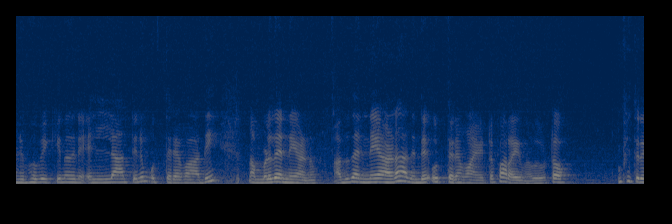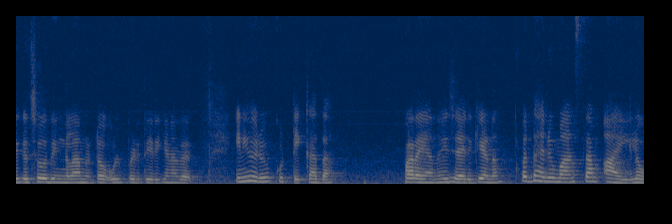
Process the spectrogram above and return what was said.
അനുഭവിക്കുന്നതിന് എല്ലാത്തിനും ഉത്തരവാദി നമ്മൾ തന്നെയാണ്. അത് തന്നെയാണ് അതിന്റെ ഉത്തരമായിട്ട് പറയുന്നത് കേട്ടോ. അപ്പോൾ ഇത്രയൊക്കെ ചോദ്യങ്ങളാണ് കേട്ടോ ഉൾപ്പെടുത്തിയിരിക്കുന്നത്. ഇനിയൊരു കഥ പറയാമെന്ന് വിചാരിക്കുകയാണ് അപ്പോൾ ധനുമാസം ആയില്ലോ.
